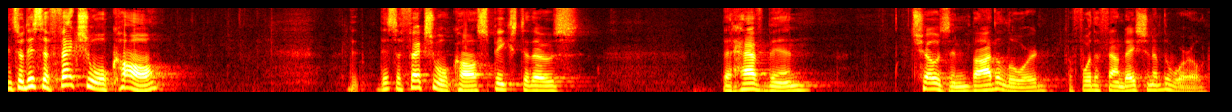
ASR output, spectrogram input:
And so this effectual call, this effectual call speaks to those that have been chosen by the Lord before the foundation of the world.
